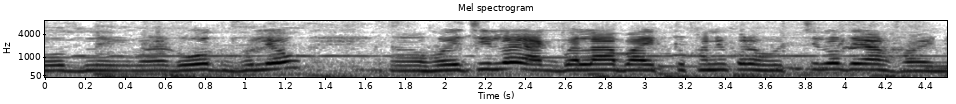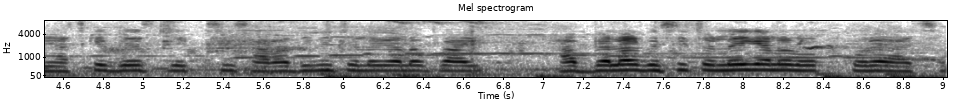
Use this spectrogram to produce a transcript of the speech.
রোদ নেই মানে রোদ হলেও হয়েছিল, একবেলা বা একটুখানি করে হচ্ছিল দিয়ে আর হয়নি। আজকে বেশ দেখছি, সারাদিনই চলে গেল প্রায় হাফ বেলার বেশি চলেই গেল রোদ করে আছে।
